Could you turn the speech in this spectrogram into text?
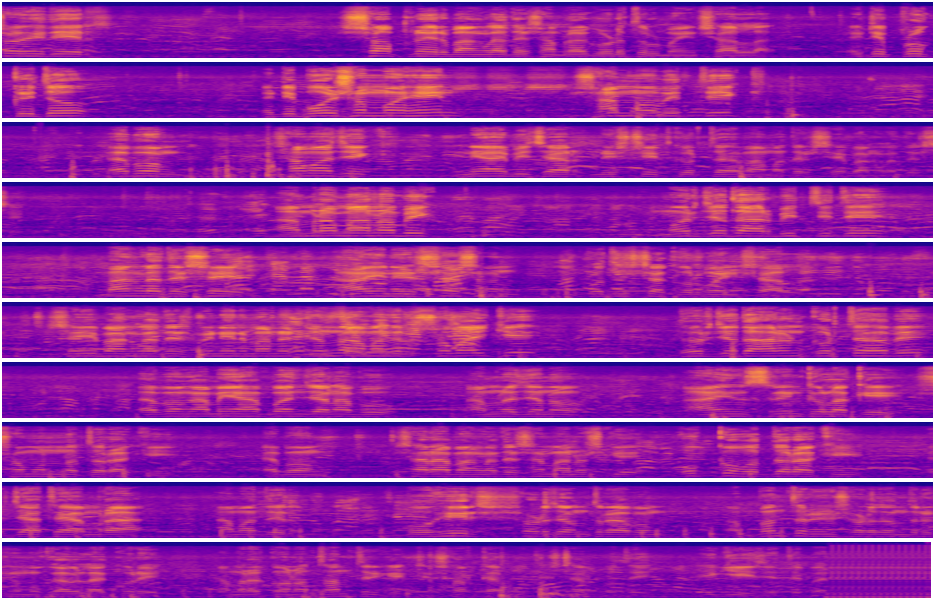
শহীদের স্বপ্নের বাংলাদেশ আমরা গড়ে তুলব ইনশাআল্লাহ। এটি প্রকৃত, এটি বৈষম্যহীন, সাম্যভিত্তিক এবং সামাজিক ন্যায় বিচার নিশ্চিত করতে হবে আমাদের সেই বাংলাদেশে। আমরা মানবিক মর্যাদার ভিত্তিতে বাংলাদেশে আইনের শাসন প্রতিষ্ঠা করব ইনশাআল্লাহ। সেই বাংলাদেশ বিনির্মাণের জন্য আমাদের সবাইকে ধৈর্য ধারণ করতে হবে এবং আমি আহ্বান জানাব, আমরা যেন আইন শৃঙ্খলাকে সমুন্নত রাখি এবং সারা বাংলাদেশের মানুষকে ঐক্যবদ্ধ রাখি, যাতে আমরা আমাদের বহির ষড়যন্ত্র এবং অভ্যন্তরীণ ষড়যন্ত্রকে মোকাবেলা করে আমরা গণতান্ত্রিক একটি সরকার প্রতিষ্ঠার পথে এগিয়ে যেতে পারি।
